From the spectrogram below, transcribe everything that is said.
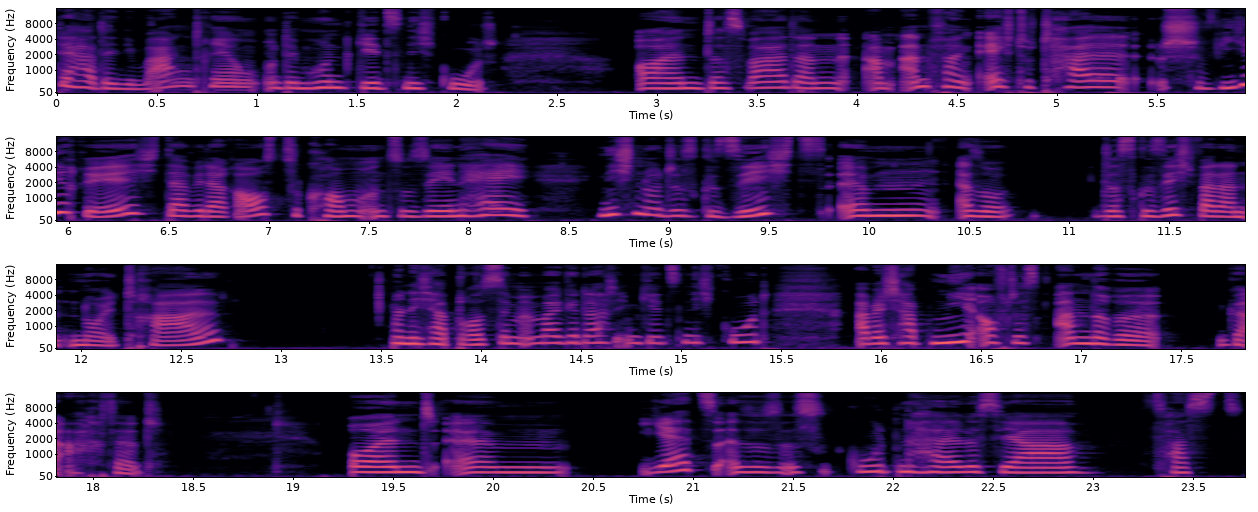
der hatte die Magendrehung und dem Hund geht's nicht gut. Und das war dann am Anfang echt total schwierig, da wieder rauszukommen und zu sehen, hey, nicht nur das Gesicht, ähm, also das Gesicht war dann neutral. Und ich habe trotzdem immer gedacht, ihm geht's nicht gut, aber ich habe nie auf das andere geachtet. Und ähm, jetzt, also es ist gut ein halbes Jahr, fast,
